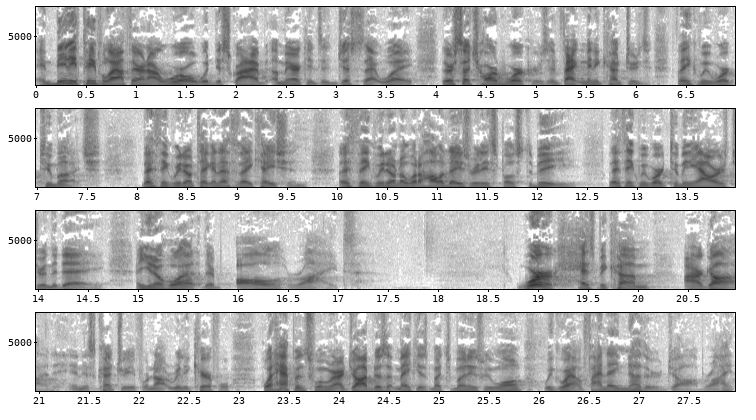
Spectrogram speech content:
And many people out there in our world would describe Americans in just that way. They're such hard workers. In fact, many countries think we work too much. They think we don't take enough vacation. They think we don't know what a holiday is really supposed to be. They think we work too many hours during the day. And you know what? They're all right. Work has become our God in this country if we're not really careful. What happens when our job doesn't make as much money as we want? We go out and find another job, right?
